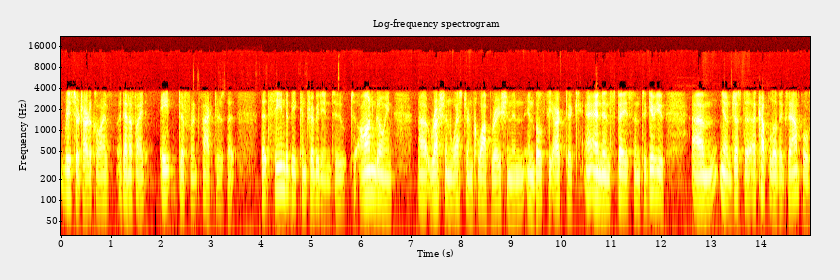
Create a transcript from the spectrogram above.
research article, I've identified eight different factors that that seem to be contributing to to ongoing uh, Russian Western cooperation in in both the Arctic and in space. And to give you um, you know, just a, a couple of examples.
